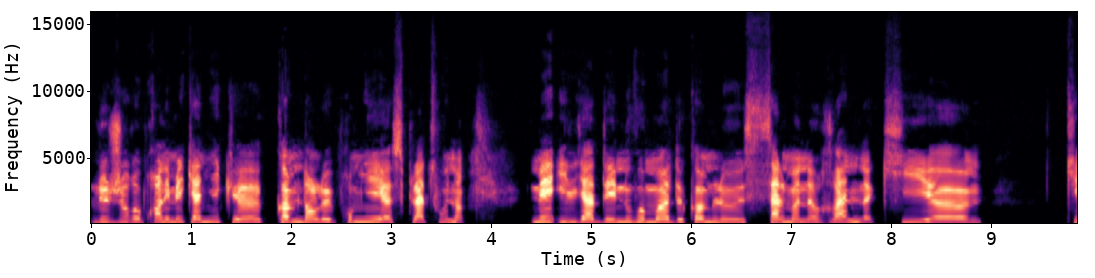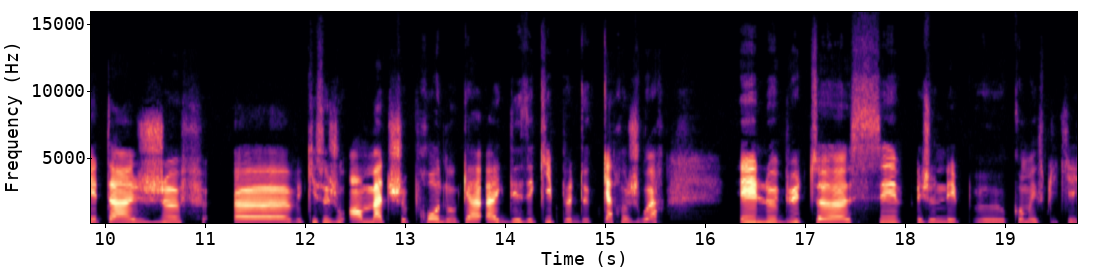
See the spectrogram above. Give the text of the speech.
le jeu reprend les mécaniques euh, comme dans le premier euh, Splatoon, mais il y a des nouveaux modes comme le Salmon Run qui, est un jeu qui se joue en match pro, donc avec des équipes de 4 joueurs. Et le but, c'est, je comment expliquer?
